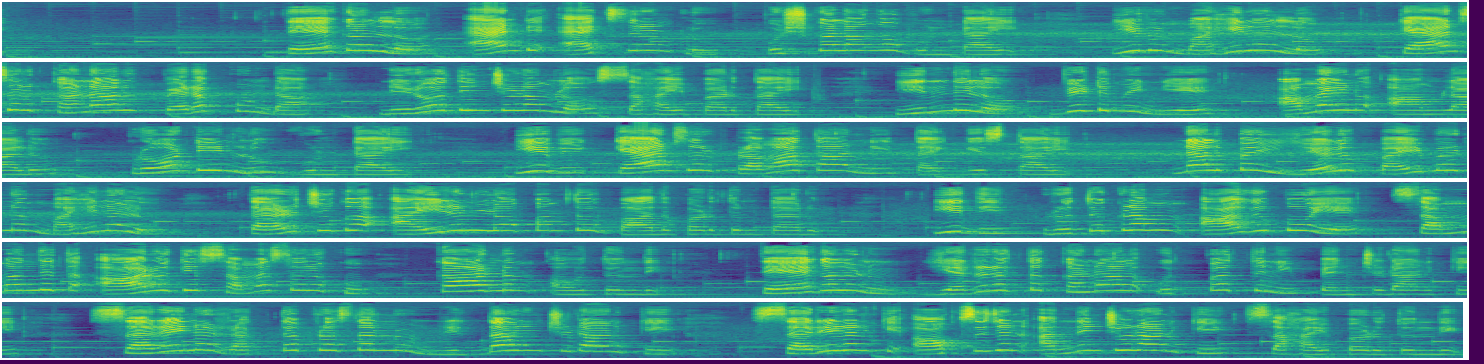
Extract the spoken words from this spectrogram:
తేగల్లో యాంటీ ఆక్సిడెంట్లు పుష్కలంగా ఉంటాయి. ఇవి మహిళల్లో క్యాన్సర్ కణాలు పెరగకుండా నిరోధించడంలో సహాయపడతాయి. ఇందులో విటమిన్ ఏ అమైనో ఆమ్లాలు ప్రోటీన్లు ఉంటాయి. ఇవి క్యాన్సర్ ప్రమాదాన్ని తగ్గిస్తాయి. నలభై ఏళ్ళు పైబడిన మహిళలు తరచుగా ఐరన్ లోపంతో బాధపడుతుంటారు. ఇది ఋతుక్రమం ఆగిపోయే సంబంధిత ఆరోగ్య సమస్యలకు కారణం అవుతుంది. తేగలను ఎర్ర రక్త కణాల ఉత్పత్తిని పెంచడానికి సరైన రక్త ప్రసరణను నిర్ధారించడానికి శరీరానికి ఆక్సిజన్ అందించడానికి సహాయపడుతుంది.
